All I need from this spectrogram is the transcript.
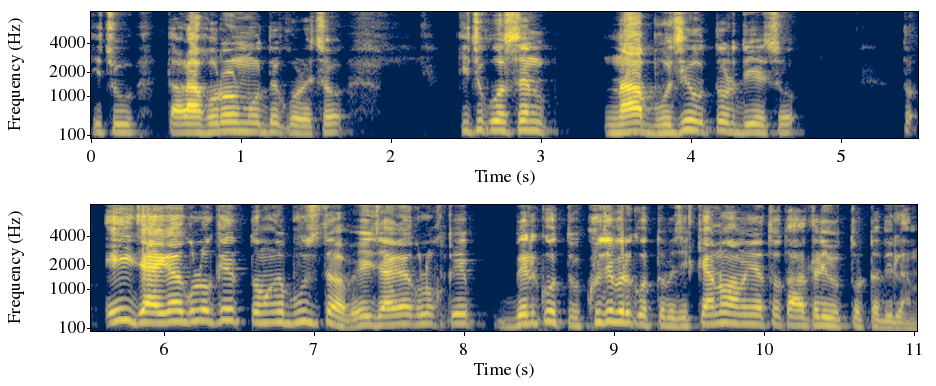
কিছু তাড়াহুড়োর মধ্যে করেছ, কিছু কোশ্চেন না বুঝে উত্তর দিয়েছ। তো এই জায়গাগুলোকে তোমাকে বুঝতে হবে, এই জায়গাগুলোকে বের করতে হবে, খুঁজে বের করতে হবে যে কেন আমি এত তাড়াতাড়ি উত্তরটা দিলাম।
